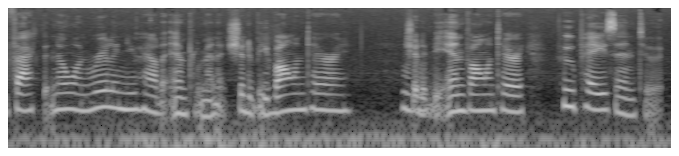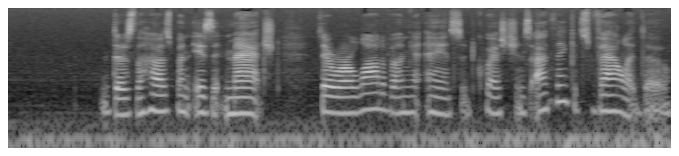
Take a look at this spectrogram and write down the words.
fact that no one really knew how to implement it. Should it be voluntary? Should it Mhm. be involuntary? Who pays into it? Does the husband? Is it matched? There were a lot of unanswered questions. I think it's valid, though,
